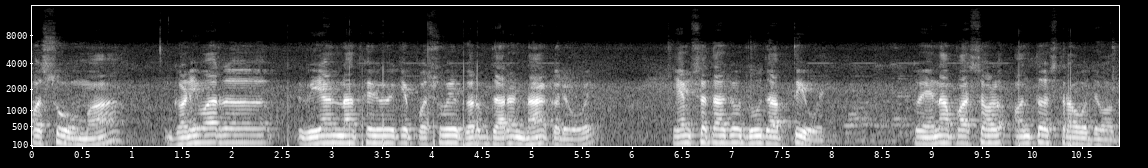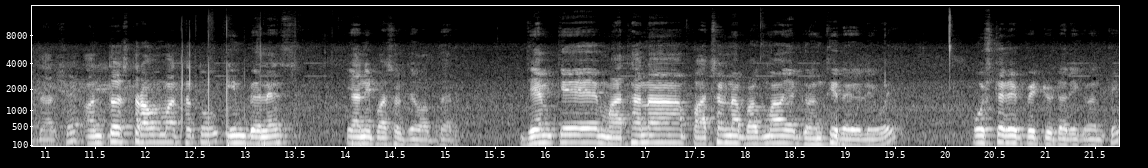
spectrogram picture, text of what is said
પશુઓમાં ઘણીવાર વિયાણ ના થયું હોય કે પશુએ ગર્ભ ધારણ ના કર્યો હોય એમ છતાં જો દૂધ આપતી હોય તો એના પાછળ અંતઃસ્ત્રાવો જવાબદાર છે. અંતઃસ્ત્રાવોમાં થતું ઇમ્બેલેન્સ એની પાછળ જવાબદાર. જેમ કે માથાના પાછળના ભાગમાં એક ગ્રંથિ રહેલી હોય પોસ્ટેરિયર પિટ્યુટરી ગ્રંથિ.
